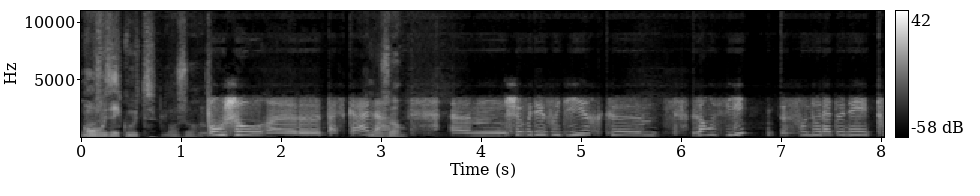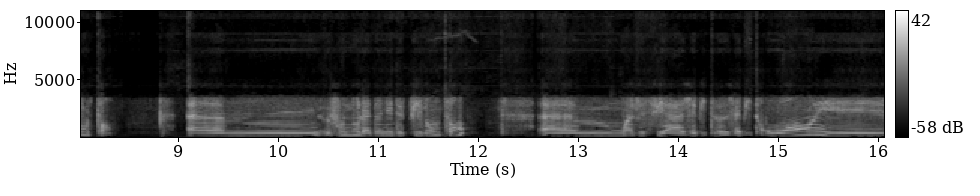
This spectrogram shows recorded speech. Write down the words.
On vous écoute. Bonjour. Bonjour euh, Pascal. Bonjour. Euh, je voulais vous dire que l'envie, vous nous la donnez tout le temps. Euh, vous nous la donnez depuis longtemps. moi, je suis à, j'habite, j'habite Rouen et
